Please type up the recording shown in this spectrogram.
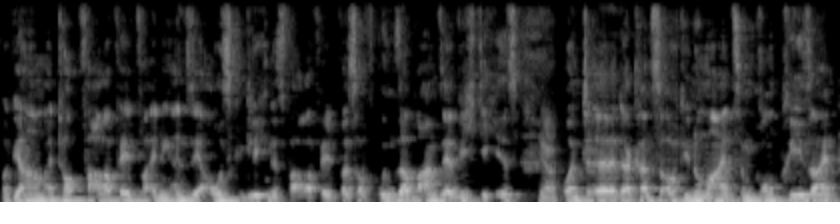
und wir haben ein Top-Fahrerfeld, vor allen Dingen ein sehr ausgeglichenes Fahrerfeld, was auf unserer Bahn sehr wichtig ist. Ja. Und äh, da kannst du auch die Nummer eins im Grand Prix sein.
